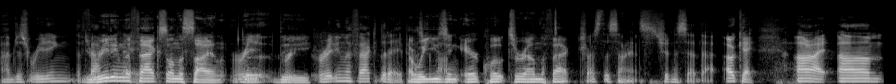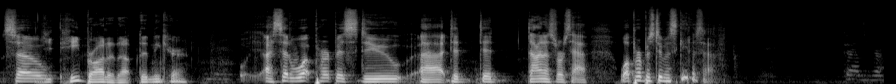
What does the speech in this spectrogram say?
I'm just reading the. You're fact reading of the facts on the silent. The, the, re- reading the fact of the day. are we Bob. using air quotes around the fact? Trust the science. Shouldn't have said that. Okay. All right. Um. So He, he brought it up, didn't he, Kara? I said, what purpose do uh, did did dinosaurs have? What purpose do mosquitoes have? God's wrath,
